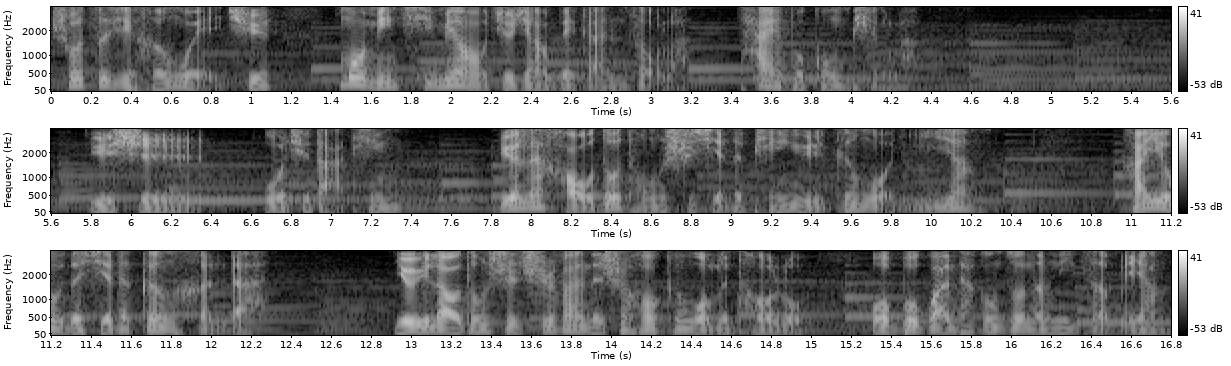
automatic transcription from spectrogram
说自己很委屈，莫名其妙就这样被赶走了，太不公平了。于是我去打听。原来好多同事写的评语跟我一样，还有的写的更狠的。有一老同事吃饭的时候跟我们透露：“我不管他工作能力怎么样，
